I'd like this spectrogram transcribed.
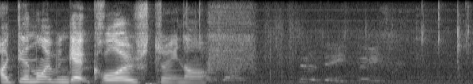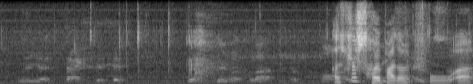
I did not even get close to enough. Let's just hope I don't fall. Uh,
